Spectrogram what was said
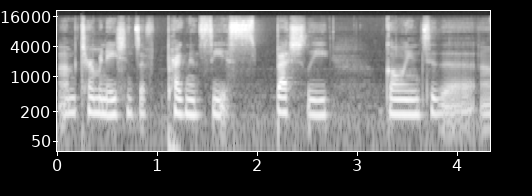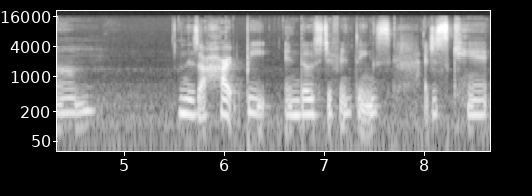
um, terminations of pregnancy, especially going to the um, when there's a heartbeat and those different things. I just can't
